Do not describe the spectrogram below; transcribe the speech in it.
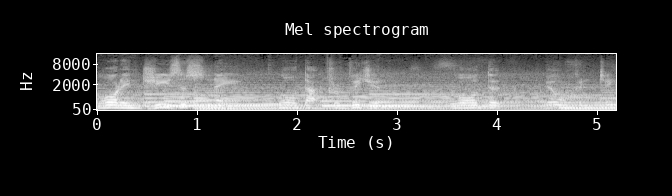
Lord, in Jesus' name, Lord, that provision, Lord, that Bill continues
